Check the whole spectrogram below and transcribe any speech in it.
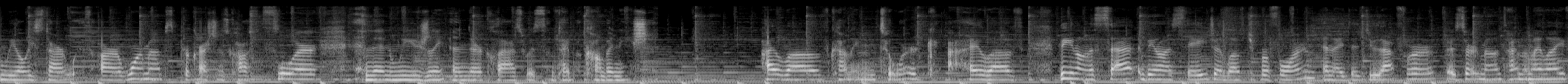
We always start with our warm-ups, progressions across the floor, and then we usually end our class with some type of combination. I love coming to work. I love being on a set and being on a stage. I love to perform, and I did do that for a certain amount of time in my life.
